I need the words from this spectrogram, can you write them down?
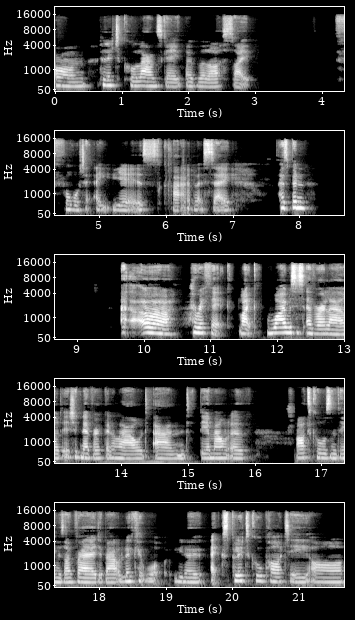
on political landscape over the last like four to eight years, kind of let's say, has been uh, uh, horrific. Like, why was this ever allowed? It should never have been allowed. And the amount of articles and things I've read about look at what you know ex political party are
